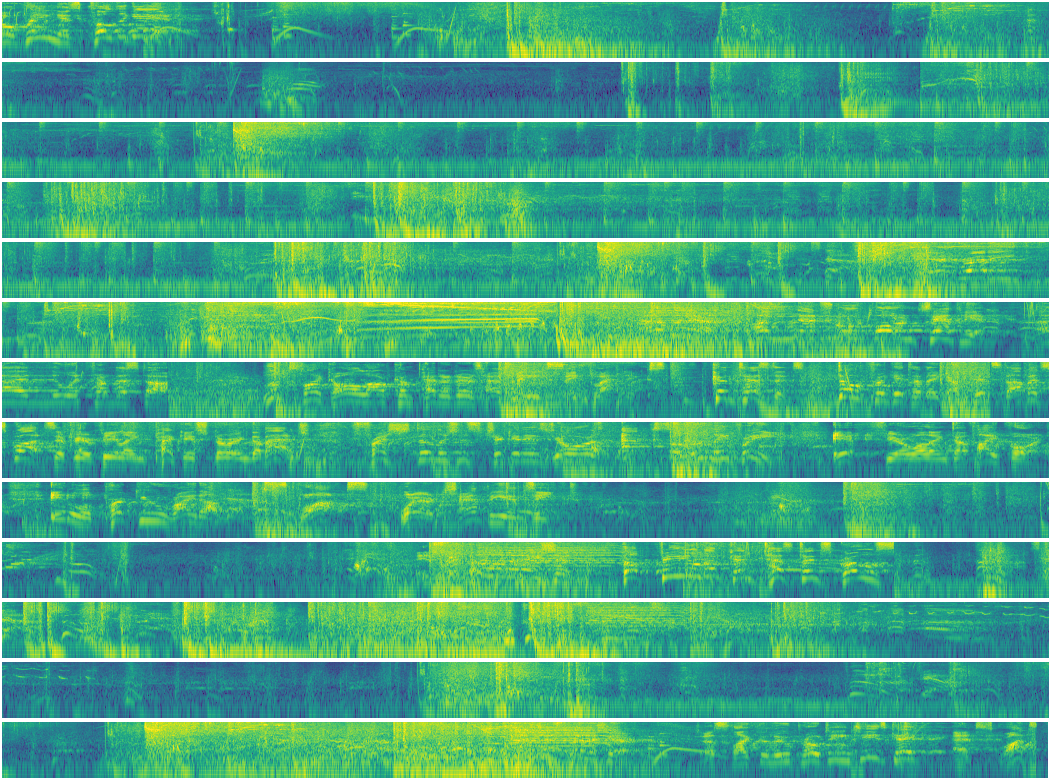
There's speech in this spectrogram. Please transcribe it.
The ring is closing in. Champion. I knew it from the start. Looks like all our competitors have made safe landings. Contestants, don't forget to make a pit stop at Squats if you're feeling peckish during the match. Fresh, delicious chicken is yours absolutely free. If you're willing to fight for it, it'll perk you right up. Squats, where champions eat. Contestants grows. Just like the new protein cheesecake at Squats.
